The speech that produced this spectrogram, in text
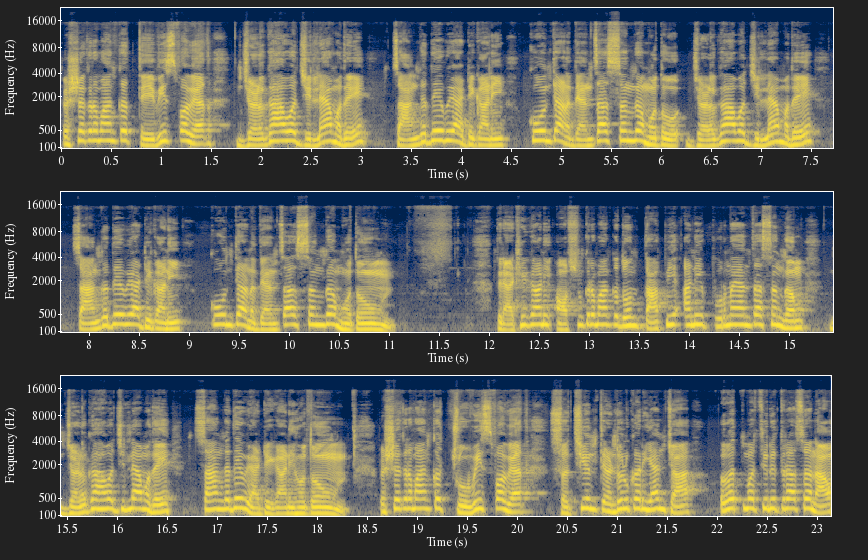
प्रश्न क्रमांक तेवीस पव्यात जळगाव जिल्ह्यामध्ये चांगदेव या ठिकाणी कोणत्या नद्यांचा संगम होतो? जळगाव जिल्ह्यामध्ये चांगदेव या ठिकाणी कोणत्या नद्यांचा संगम होतो? तर या ठिकाणी ऑप्शन क्रमांक दोन तापी आणि पूर्णा यांचा संगम जळगाव जिल्ह्यामध्ये चांगदेव या ठिकाणी होतो. प्रश्न क्रमांक चोवीस पाहूयात. सचिन तेंडुलकर यांच्या आत्मचरित्राचं नाव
